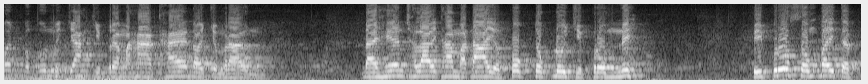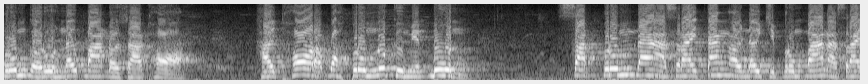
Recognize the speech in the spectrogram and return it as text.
បិទ្ធបគុណម្ចាស់ជាព្រះមហាខែដ៏ចម្រើន ដែលហ៊ានឆ្លើយថាម្ដាយឪពុកទុកដូចជាព្រំនេះ ពីព្រោះសំបីតែព្រំក៏រស់នៅបានដោយសារធរហើយធររបស់ព្រំនោះគឺមាន4 សត្វព្រំដែលអាស្រ័យតាំងឲ្យនៅជាព្រំបានអាស្រ័យ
